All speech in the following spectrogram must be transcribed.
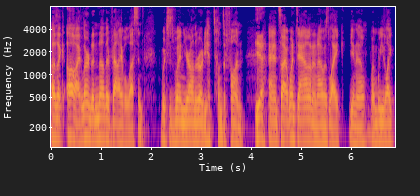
I was like, oh, I learned another valuable lesson, which is when you're on the road, you have tons of fun. Yeah. And so I went down and I was like, you know, when we like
